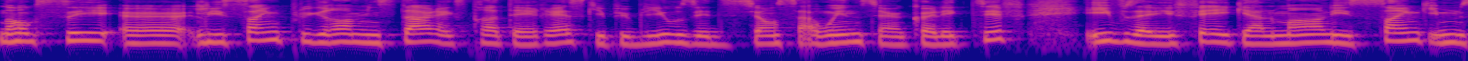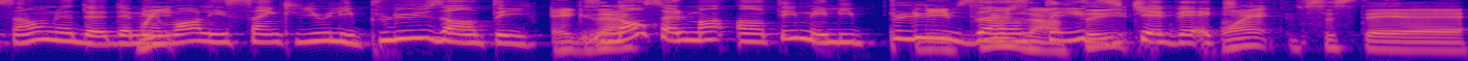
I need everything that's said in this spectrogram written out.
Donc c'est euh, les cinq plus grands mystères extraterrestres qui est publié aux éditions Sawin. C'est un collectif et vous avez fait également les cinq, il me semble, de, de mémoire, les cinq lieux les plus hantés. Exact. Non seulement hantés, mais les plus, hantés, du Québec. Oui, ça c'était.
